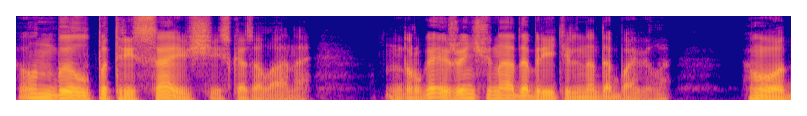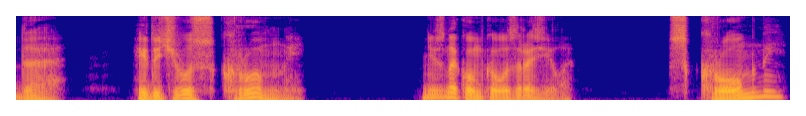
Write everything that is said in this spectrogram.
«Он был потрясающий», — сказала она. Другая женщина одобрительно добавила. «О, да, и до чего скромный!» Незнакомка возразила. «Скромный?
